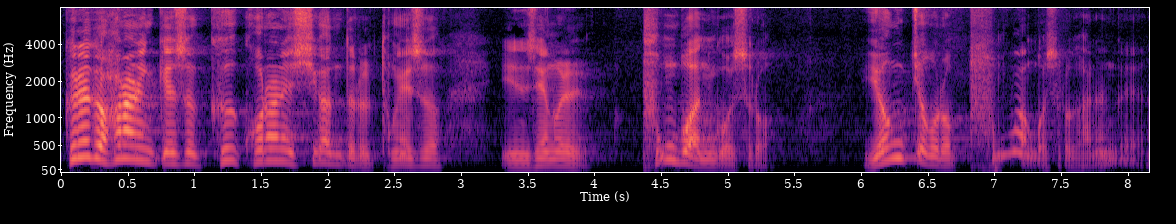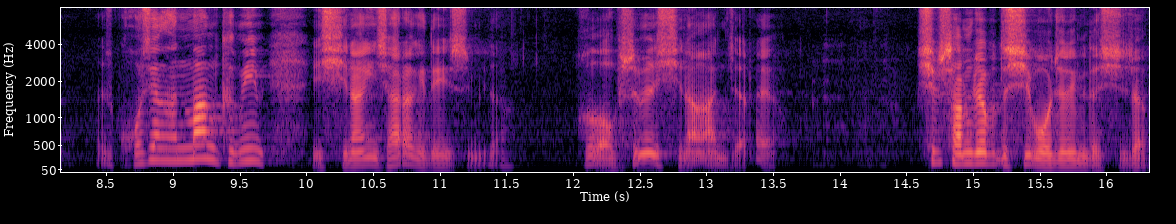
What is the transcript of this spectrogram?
그래도 하나님께서 그 고난의 시간들을 통해서 인생을 풍부한 곳으로, 영적으로 풍부한 곳으로 가는 거예요. 그래서 고생한 만큼이 신앙이 자라게 되어 있습니다. 그거 없으면 신앙 안 자라요. 13절부터 15절입니다. 시작.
